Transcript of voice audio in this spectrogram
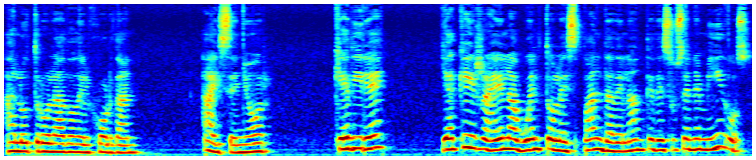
al otro lado del Jordán. Ay, Señor, ¿Qué diré? Ya que Israel ha vuelto la espalda delante de sus enemigos.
